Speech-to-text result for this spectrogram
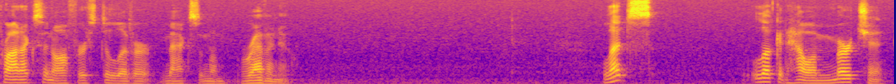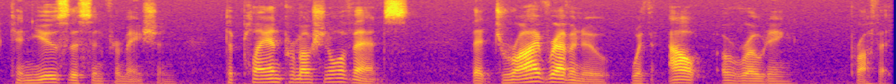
products and offers deliver maximum revenue. Let's look at how a merchant can use this information to plan promotional events that drive revenue without eroding profit.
